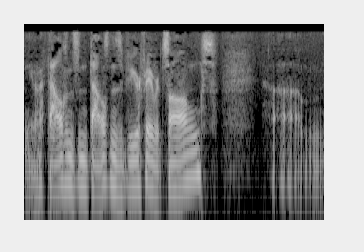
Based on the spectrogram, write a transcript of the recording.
you know thousands and thousands of your favorite songs. Um,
